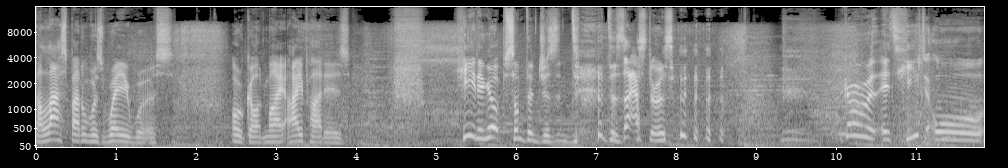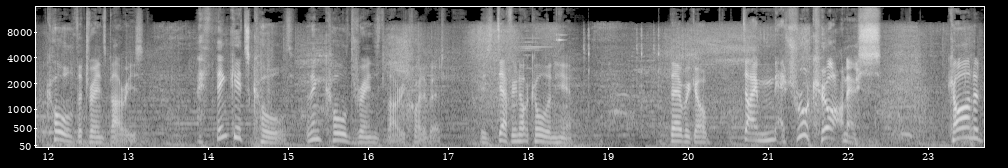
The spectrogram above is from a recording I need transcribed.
The last battle was way worse. Oh god, my iPad is heating up something just disastrous. Can't remember it's heat or cold that drains batteries. I think it's cold. I think cold drains the battery quite a bit. It's definitely not cold in here. There we go. Dimetrocarnus! Carn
